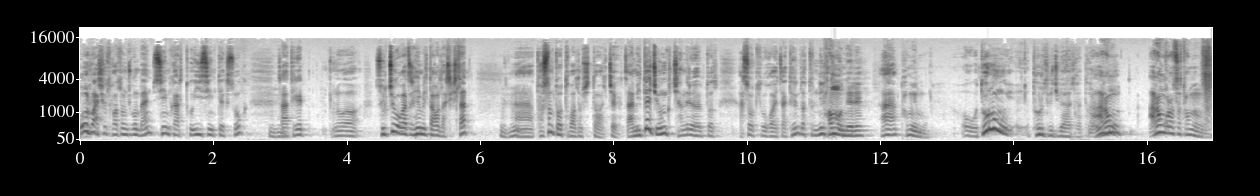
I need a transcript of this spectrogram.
Өөр хүн ашиглах боломжгүй юм байна. SIM картгүй eSIM-тэй гэсэн үг. За тэгээд нөгөө сүлжээгөө газар хиймэл дагуул ашиглаад аа тусам дуудах боломжтой болжээ. За мэдээж өнгө чанарын хувьд бол асуудалгүй гоё. За тэрэн дотор нэг том нэрээ. Аа том юм уу? Дөрвөн төрөл гэж би ойлгоод байгаа. 10 13-аас том юм уу?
